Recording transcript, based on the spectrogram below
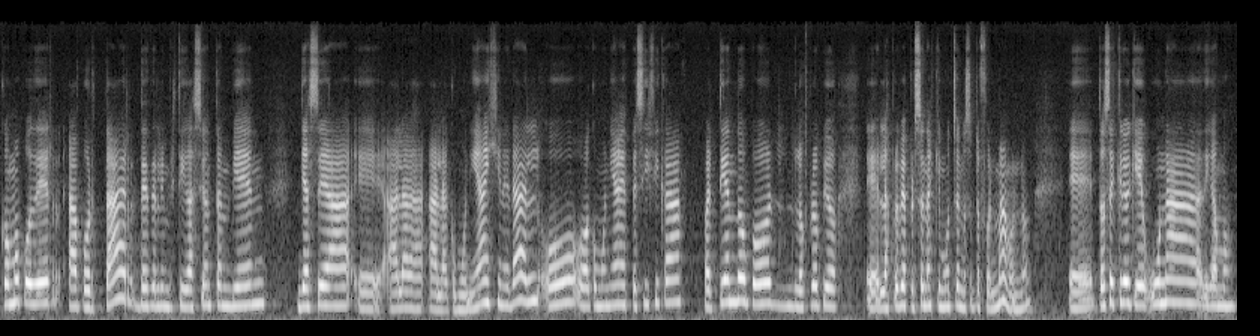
cómo poder aportar desde la investigación también, ya sea a la, a, la, comunidad en general o, o a comunidades específicas partiendo por los propios, eh, las propias personas que muchos de nosotros formamos, ¿no? Eh, entonces creo que una, digamos,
